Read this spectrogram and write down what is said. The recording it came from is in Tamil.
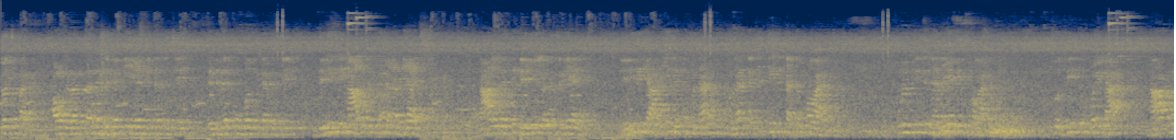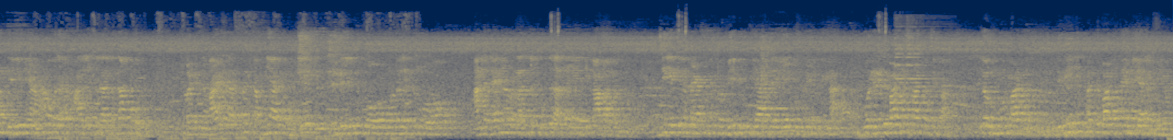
யோசிச்சு பாருங்க அவங்க ரத்தம் ரெண்டு பேருக்கு ஏழு கிட்ட இருந்துச்சு ரெண்டு பேருக்கு ஒன்பது கிட்ட இருந்துச்சு டெலிவரி நாலு பேருக்கு நல்லபடியாக ஆயிடுச்சு. நாலு பேருக்கு டெலிவரியில் சரியாயிடுச்சு டெலிவரி ஆகி ரெண்டு மணி நேரம் மூணு மணி நேரம் கழிச்சு தீட்டு கட்டு போக ஃபுல் தீட்டு நிறைய தீட்டு போக ஸோ தீட்டு போயிட்டா நார்மலாக டெலிவரி ஆனால் ஒரு நாலு லட்சம் தான் போகும் பட் இந்த மாதிரி ரத்தம் கம்மியாக இருக்கும் ரெண்டுலேருந்து போகும் ஒன்றுலேருந்து போகும் அந்த டைமில் ஒரு ரத்தம் கொடுத்து ரத்தம் ஏற்றி காப்பாற்றணும் ஜிஹெச்சில் மேக்ஸிமம் இப்போ பிபி குப்பி ஏ குப்பி எடுத்தீங்கன்னா ஒரு ரெண்டு பாட்டில் ஸ்டார்ட் வச்சுக்கலாம் இல்லை ஒரு மூணு பாட்டில் திடீர்னு பத்து பாட்டில் தான் எப்படி முடியும்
